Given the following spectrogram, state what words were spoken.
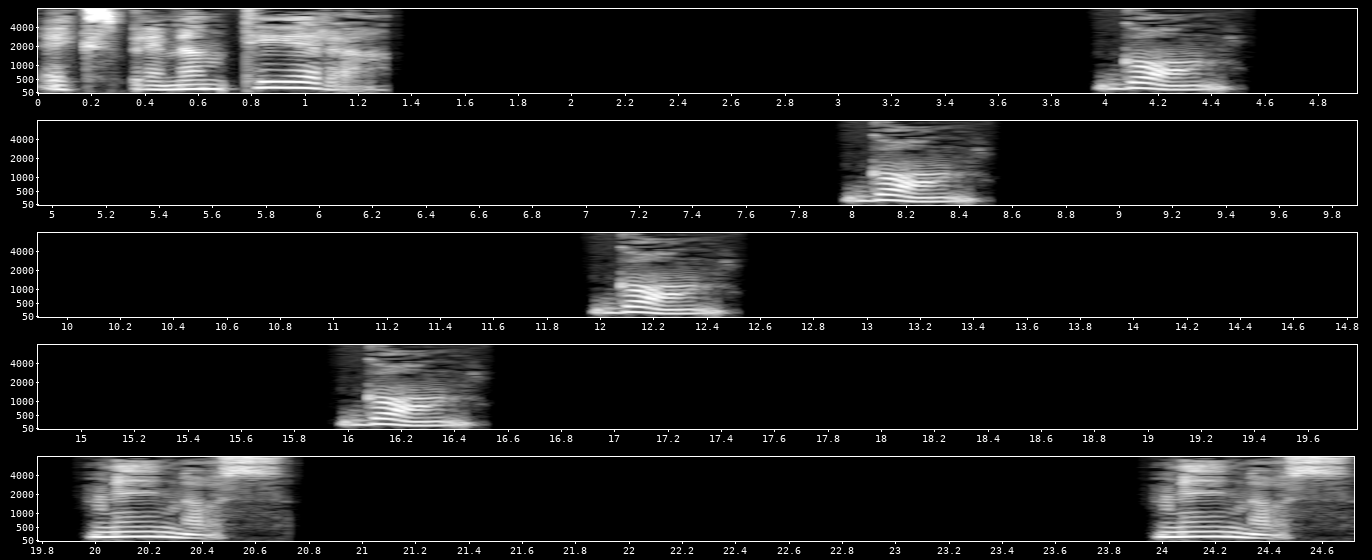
Experimentera. Gång. Gång. Gång. Gång. Minus. Minus.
